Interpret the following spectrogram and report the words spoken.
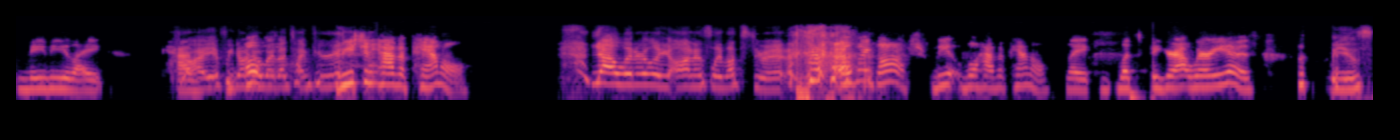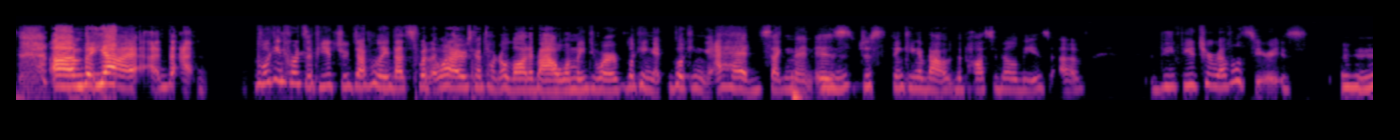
maybe like have try if we don't oh, know by that time period. we should have a panel yeah, literally, honestly, let's do it. oh my gosh we will have a panel like let's figure out where he is please. Um, but yeah, I- th- looking towards the future, definitely that's what what I was going to talk a lot about when we do our looking at looking ahead segment is just thinking about the possibilities of the future Rebel series hmm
